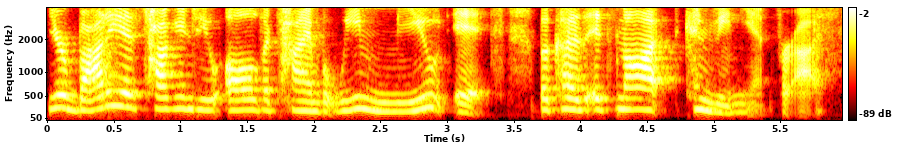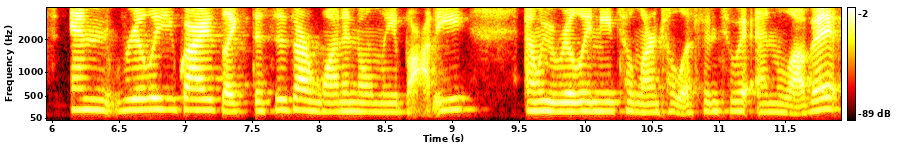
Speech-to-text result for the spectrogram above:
Your body is talking to you all the time, but we mute it because it's not convenient for us. And really, you guys, like this is our one and only body and we really need to learn to listen to it and love it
